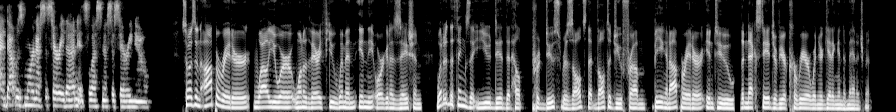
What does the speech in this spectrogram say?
and that was more necessary then. It's less necessary now. So, as an operator, while you were one of the very few women in the organization, What are the things that you did that helped produce results that vaulted you from being an operator into the next stage of your career when you're getting into management?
